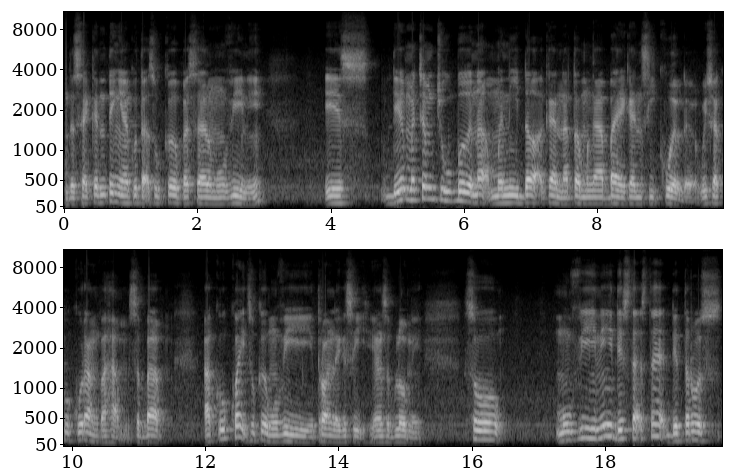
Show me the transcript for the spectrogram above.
The second thing yang aku tak suka pasal movie ni is dia macam cuba nak menidakkan atau mengabaikan sequel dia which aku kurang faham sebab aku quite suka movie Tron Legacy yang sebelum ni. So movie ni dia start-start dia terus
